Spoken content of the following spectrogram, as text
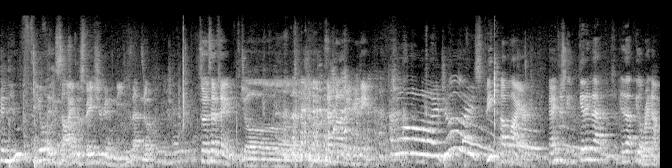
can you feel inside the space you're going to need for that note? So instead of saying joy, that's not what you're. Joy, joy. Speak up higher. Okay, just get, get into that into that feel right now.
